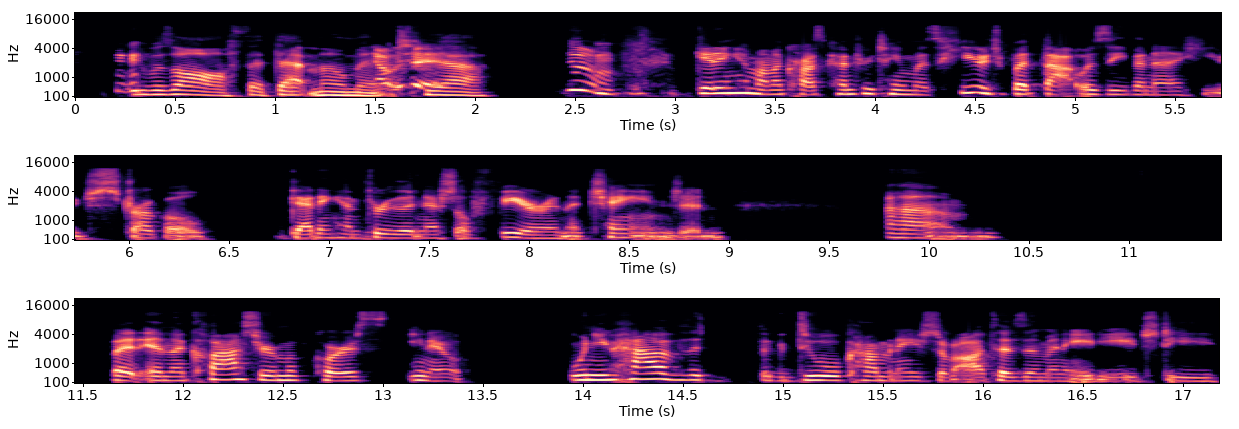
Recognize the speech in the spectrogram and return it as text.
he was off at that moment. That yeah. Getting him on the cross country team was huge, but that was even a huge struggle getting him through the initial fear and the change. And um, but in the classroom, of course, you know, when you have the, the dual combination of autism and ADHD,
